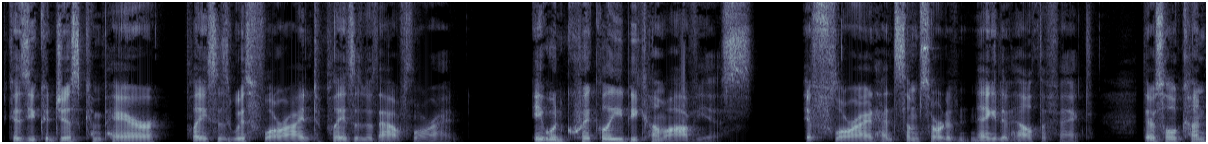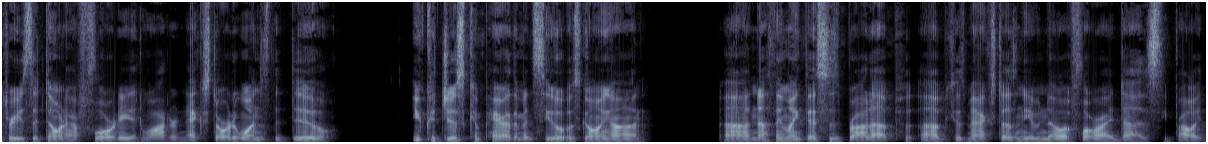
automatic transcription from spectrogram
because you could just compare places with fluoride to places without fluoride. It would quickly become obvious if fluoride had some sort of negative health effect. There's whole countries that don't have fluoridated water next door to ones that do. You could just compare them and see what was going on. Uh, nothing like this is brought up uh, because Max doesn't even know what fluoride does. He probably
